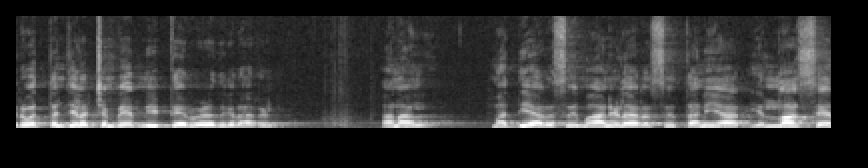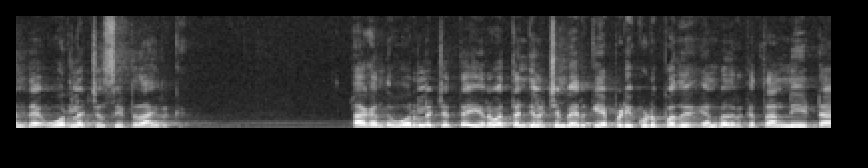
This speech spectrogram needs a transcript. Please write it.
இருபத்தஞ்சு லட்சம் பேர் நீட் தேர்வு எழுதுகிறார்கள். ஆனால் மத்திய அரசு மாநில அரசு தனியார் எல்லாம் சேர்ந்த ஒரு லட்சம் சீட்டு தான் இருக்கு. ஆக அந்த ஒரு லட்சத்தை இருபத்தஞ்சு லட்சம் பேருக்கு எப்படி கொடுப்பது என்பதற்குத்தான் நீட்டா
